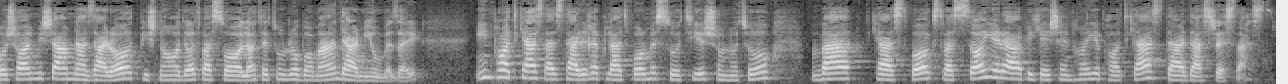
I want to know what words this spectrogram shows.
خوشحال میشم نظرات، پیشنهادات و سوالاتتون رو با من در میون بذارید. این پادکست از طریق پلتفرم صوتی شنوتو و کست‌باکس و سایر اپلیکیشن های پادکست در دسترس است.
